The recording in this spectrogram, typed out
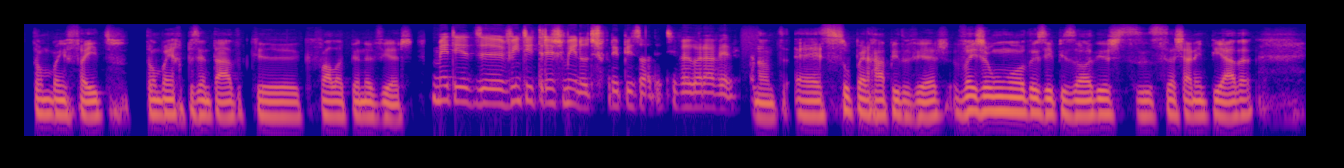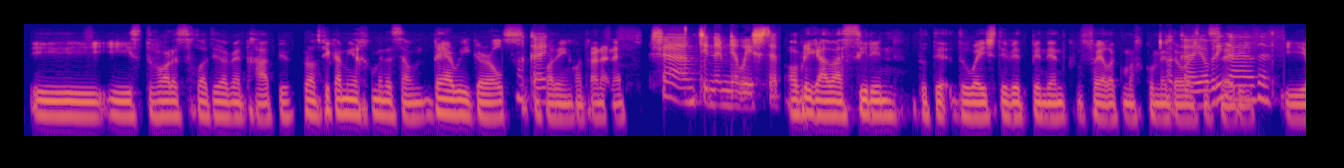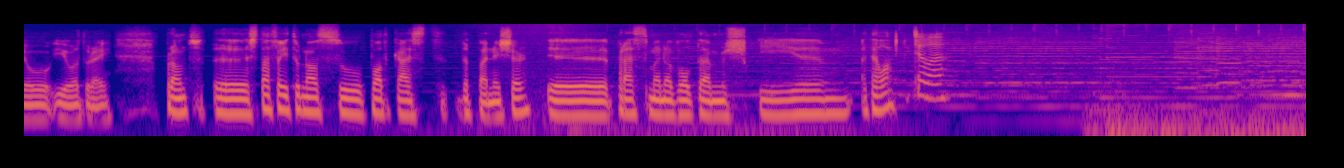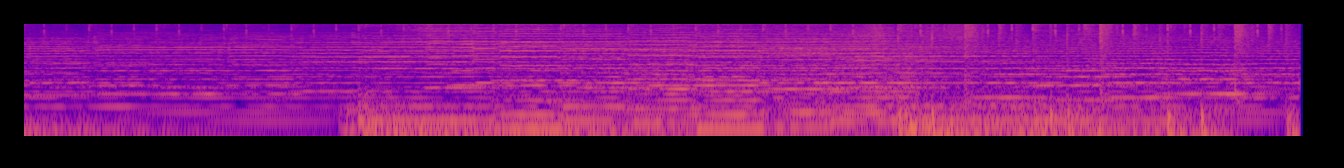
tão bem feito, tão bem representado que, que, vale a pena ver. Média de 23 minutos por episódio, estive agora a ver. Pronto, é super rápido ver. Vejam um ou dois episódios se, se acharem piada e, e isso devora-se relativamente rápido. Pronto, fica a minha recomendação: Dairy Girls, okay. que podem encontrar na net. Já meti na minha lista. Obrigado à Sirin do, do ex-TV Dependente, que foi ela que me recomendou okay, esta obrigada. série. E eu, eu adorei. Pronto, uh, está feito o nosso podcast The Punisher. Uh, para a semana voltamos e uh, até lá. Até lá.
